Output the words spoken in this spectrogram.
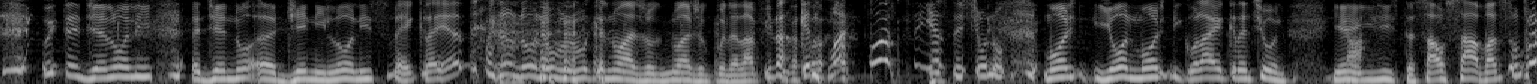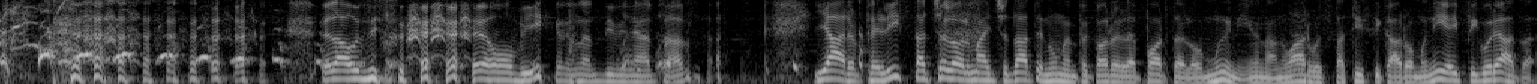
Nu mai pot. Uite, Genoni, geno, uh, Geniloni sfeclă. E- Nu, nu, nu, nu, că nu ajung, nu ajung până la final, că nu mai pot. Este și unul, Moș, Ion Moș Nicolae Crăciun. E, da. Există. Sau Sava Super. Îl auziți Ovi în dimineața asta. Iar pe lista celor mai ciudate nume pe care le poartă românii în anuarul Statistica României figurează,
